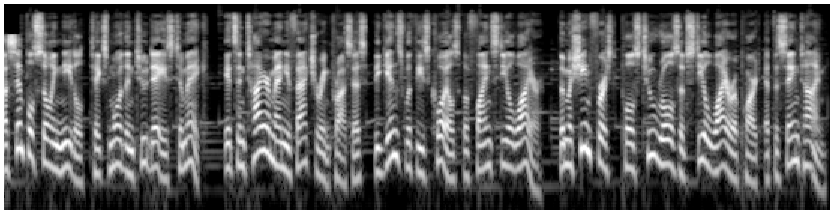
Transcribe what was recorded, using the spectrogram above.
A simple sewing needle takes more than two days to make. Its entire manufacturing process begins with these coils of fine steel wire. The machine first pulls two rolls of steel wire apart at the same time,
